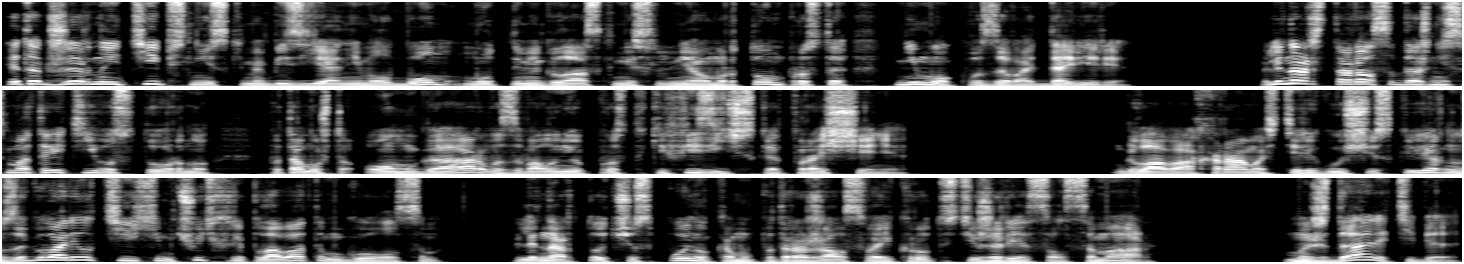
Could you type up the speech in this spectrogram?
Этот жирный тип с низким обезьяньим лбом, мутными глазками и слюнявым ртом просто не мог вызывать доверия. Ленар старался даже не смотреть его сторону, потому что Омгаар вызывал у него просто-таки физическое отвращение. Глава храма, стерегущий скверну, заговорил тихим, чуть хрипловатым голосом. Ленар тотчас понял, кому подражал своей кротости жрец Алсамаар. «Мы ждали тебя.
